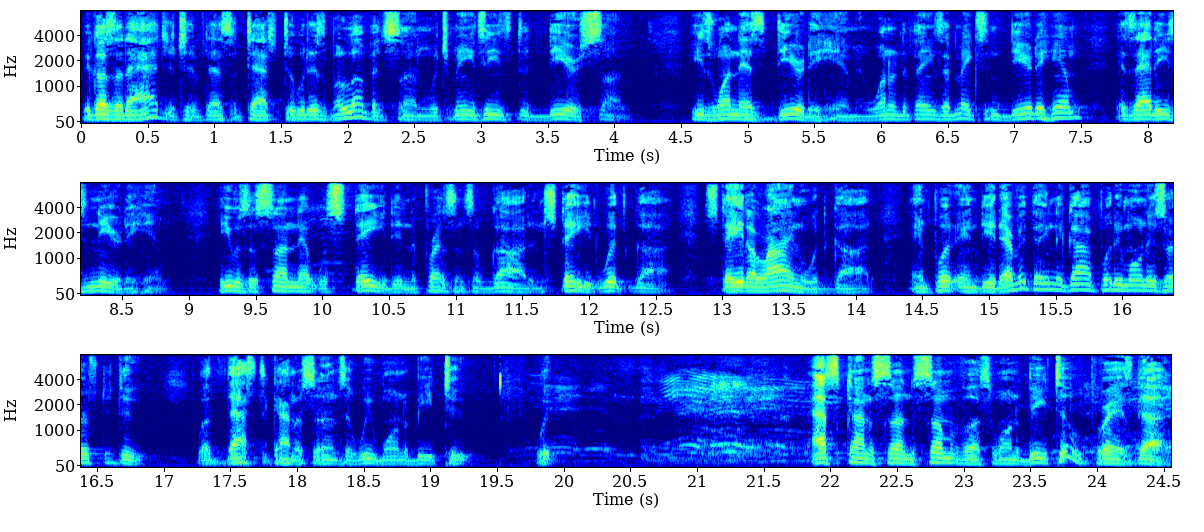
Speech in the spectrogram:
because of the adjective that's attached to it is beloved son, which means he's the dear son. He's one that's dear to him. And one of the things that makes him dear to him is that he's near to him. He was a son that was stayed in the presence of God and stayed with God, stayed aligned with God, and put and did everything that God put him on this earth to do. But that's the kind of sons that we want to be too. We, that's the kind of son that some of us want to be too. Praise God.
